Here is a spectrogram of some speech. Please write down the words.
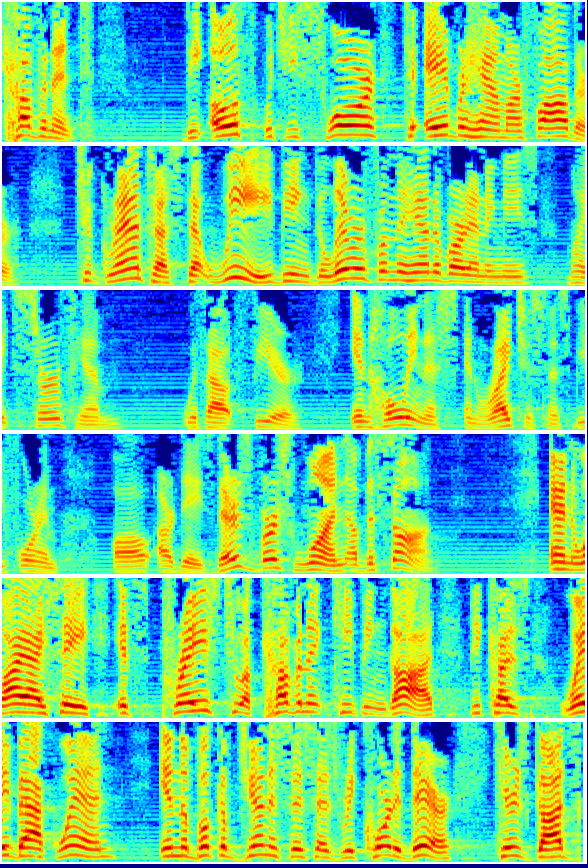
covenant, the oath which he swore to Abraham our father, to grant us that we, being delivered from the hand of our enemies, might serve him without fear, in holiness and righteousness before him all our days. There's verse 1 of the song. And why I say it's praise to a covenant keeping God, because way back when, in the book of Genesis, as recorded there, here's God's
